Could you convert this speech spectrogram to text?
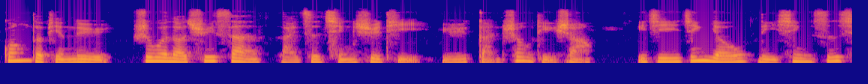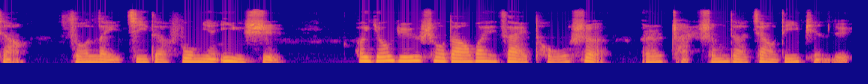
光的频率是为了驱散来自情绪体与感受体上，以及经由理性思想所累积的负面意识。和由于受到外在投射而产生的较低频率，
